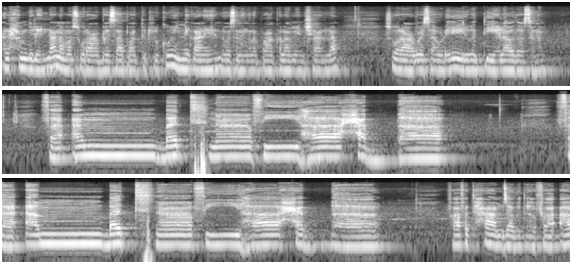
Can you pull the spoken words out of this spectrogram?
அல்ஹம்துலில்லா நம்ம சூரா அபசா பார்த்துட்ருக்கோம் இன்றைக்கான இரண்டு வசனங்களை பார்க்கலாம் இன்ஷா அல்லா சூரா அபசாவுடைய இருபத்தி ஏழாவது வசனம் فأنبتنا فيها حبًّا فأنبتنا فيها حبا ஃபா ஃபத்ஹா ஹம்சா ஃபத்தா ஃபா ஆ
